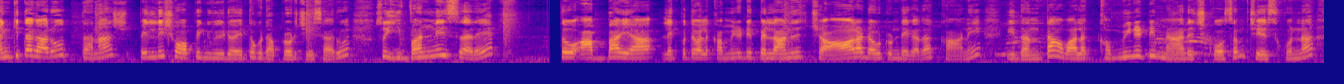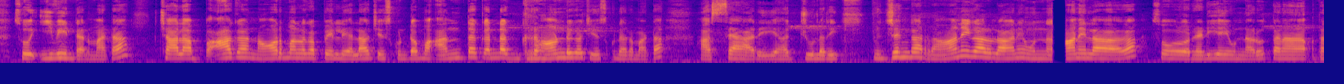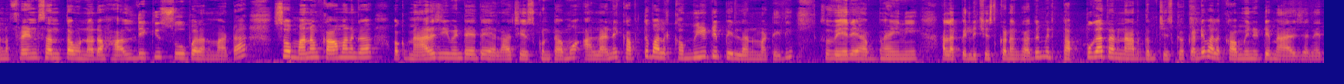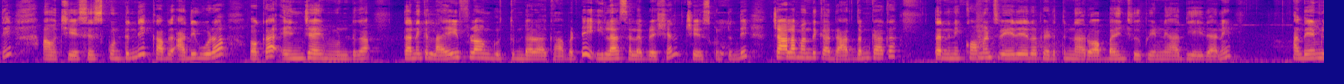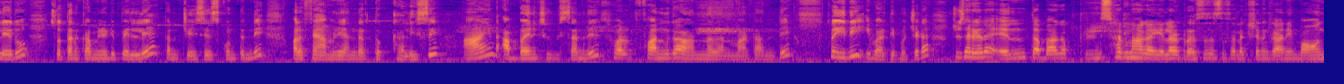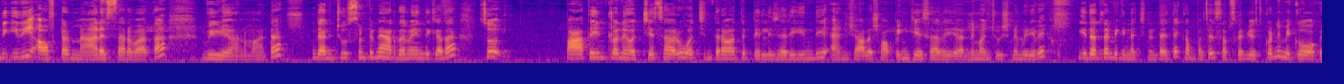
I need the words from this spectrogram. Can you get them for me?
అంకిత గారు తన పెళ్ళి షాపింగ్ వీడియో అయితే ఒకటి అప్లోడ్ చేశారు. సో ఇవన్నీ సరే. సో అబ్బాయా లేకపోతే వాళ్ళ కమ్యూనిటీ పెళ్ళ అనేది చాలా డౌట్ ఉండే కదా. కానీ ఇదంతా వాళ్ళ కమ్యూనిటీ మ్యారేజ్ కోసం చేసుకున్న సో ఈవెంట్ అనమాట చాలా బాగా నార్మల్గా పెళ్ళి ఎలా చేసుకుంటామో అంతకన్నా గ్రాండ్గా చేసుకున్నారన్నమాట. ఆ శారీ ఆ జ్యువెలరీ నిజంగా రాణి గారు లాగానే ఉన్నారు. రాణిలాగా సో రెడీ అయి ఉన్నారు. తన తన ఫ్రెండ్స్ అంతా ఉన్నారు. హల్దీకి సూపర్ అనమాట సో మనం కామన్గా ఒక మ్యారేజ్ ఈవెంట్ అయితే ఎలా చేసుకుంటామో అలానే కాకపోతే వాళ్ళ కమ్యూనిటీ పెళ్ళి అనమాట ఇది. సో వేరే అబ్బాయిని అలా పెళ్ళి చేసుకోవడం కాదు. మీరు తప్పుగా తనని అర్థం చేసుకోకండి. వాళ్ళ కమ్యూనిటీ మ్యారేజ్ అనేది ఆమె చేసేసుకుంటుంది. కాబట్టి అది కూడా ఒక ఎంజాయ్మెంట్గా తనకి లైఫ్ లాంగ్ గుర్తుండాలి కాబట్టి ఇలా సెలబ్రేషన్ చేసుకుంటుంది. చాలామందికి అది అర్థం కాక తనని కామెంట్స్ వేరేదో పెడుతున్నారు అబ్బాయిని చూపిండి అది ఇది అని. అదేం లేదు. సో తన కమ్యూనిటీ పెళ్ళే తను చేసేసుకుంటుంది. వాళ్ళ ఫ్యామిలీ అందరితో కలిసి అండ్ అబ్బాయిని చూపిస్తానది ఫన్గా అన్నదనమాట అంతే. సో ఇది ఇవాటి ముచ్చట. చూసారు కదా ఎంత బాగా ప్రిన్సర్ లాగా ఎలా డ్రెస్సెస్ సెలెక్షన్ కానీ బాగుంది. ఇది ఆఫ్టర్ మ్యారేజ్ తర్వాత వీడియో అనమాట దాన్ని చూస్తుంటేనే అర్థమైంది కదా. సో పాత ఇంట్లోనే వచ్చేసారు. వచ్చిన తర్వాత పెళ్ళి జరిగింది. అండ్ చాలా షాపింగ్ చేశారు. ఇవన్నీ మనం చూసిన వీడియోవే. ఇదంతా మీకు నచ్చినట్టయితే కంపల్సరీ సబ్స్క్రైబ్ చేసుకోండి. మీకు ఒక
